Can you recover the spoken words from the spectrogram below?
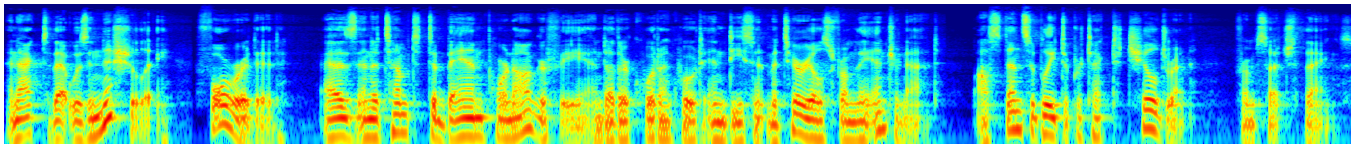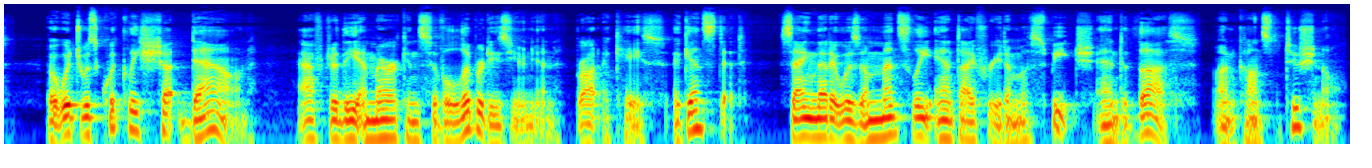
an act that was initially forwarded as an attempt to ban pornography and other quote unquote indecent materials from the internet, ostensibly to protect children from such things, but which was quickly shut down after the American Civil Liberties Union brought a case against it saying that it was immensely anti freedom of speech and thus unconstitutional.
